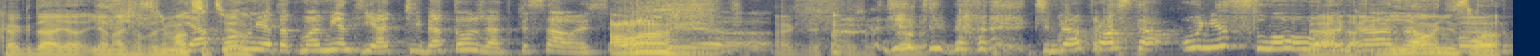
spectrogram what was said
Когда я, я начал заниматься Я помню этот момент, я от тебя тоже отписалась. А! Э, тебя просто унесло да. Меня унесло.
